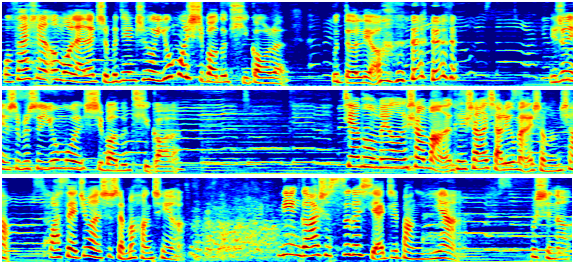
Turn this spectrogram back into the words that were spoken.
我发现恶魔来了直播间之后，幽默细胞都提高了，不得了。你说你是不是幽默细胞都提高了？现在朋友没有上榜的，可以刷个小礼物，买个小门票。哇塞，今晚是什么行情啊？练个二十四个鞋子榜一啊！不行了，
